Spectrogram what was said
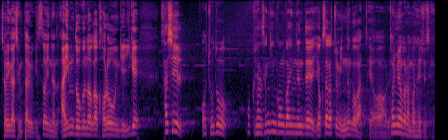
저희가 지금 딱 여기 써 있는 I'm DOgNOR가 걸어온 길 이게 사실 어 저도 어, 그냥 생긴 건가 했는데 역사가 좀 있는 것 같아요. 설명을 한번 해주세요.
